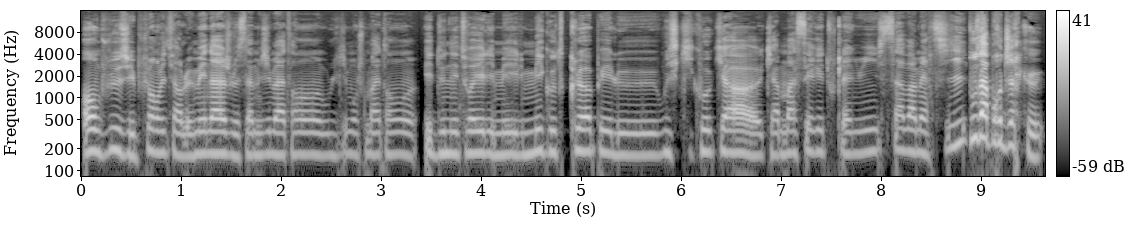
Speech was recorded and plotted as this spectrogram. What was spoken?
En plus, j'ai plus envie de faire le ménage le samedi matin ou le dimanche matin et de nettoyer les, mégots de clope et le whisky coca euh, qui a macéré toute la nuit. Ça va, merci. Tout ça pour dire que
